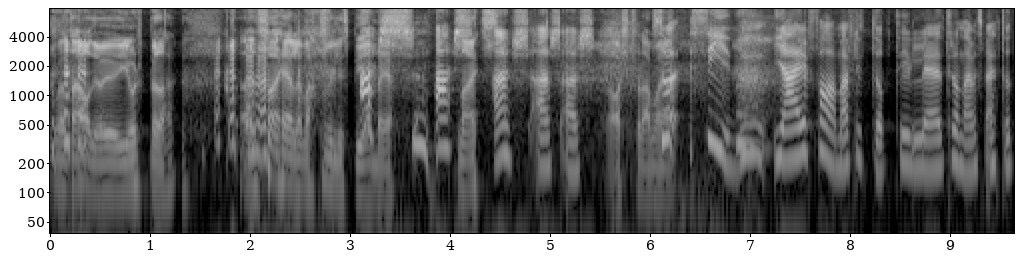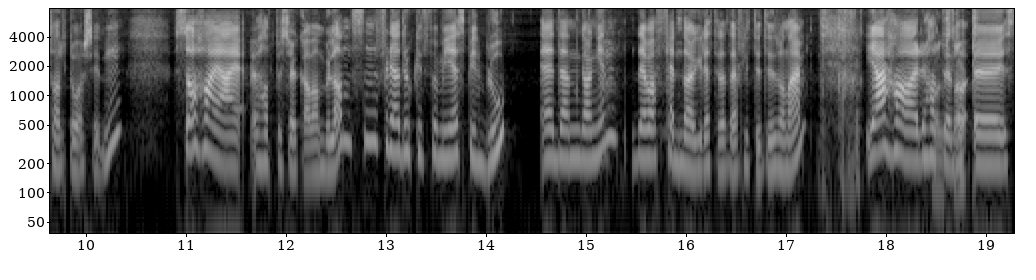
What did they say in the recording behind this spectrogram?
Jeg hadde jo hjulpet deg. Det var hele meg i spy. Æsj, æsj, æsj, æsj, Så siden jeg faen meg flyttet opp til eh, Trondheim som ett og et halvt år siden, så har jeg hatt besøk av ambulansen fordi jeg har drukket for mye spydd blod. Eh, Den gangen. Det var fem dager etter at jeg flyttet til Trondheim. Jeg har hatt den, start. eh,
